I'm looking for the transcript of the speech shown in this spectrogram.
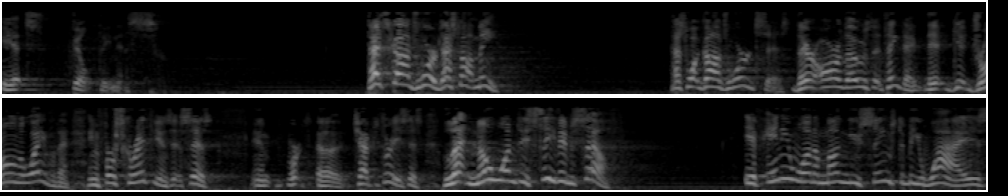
its filthiness. That's God's word. That's not me. That's what God's Word says. There are those that think they, that get drawn away from that. In 1 Corinthians, it says, in uh, chapter 3, it says, Let no one deceive himself. If anyone among you seems to be wise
